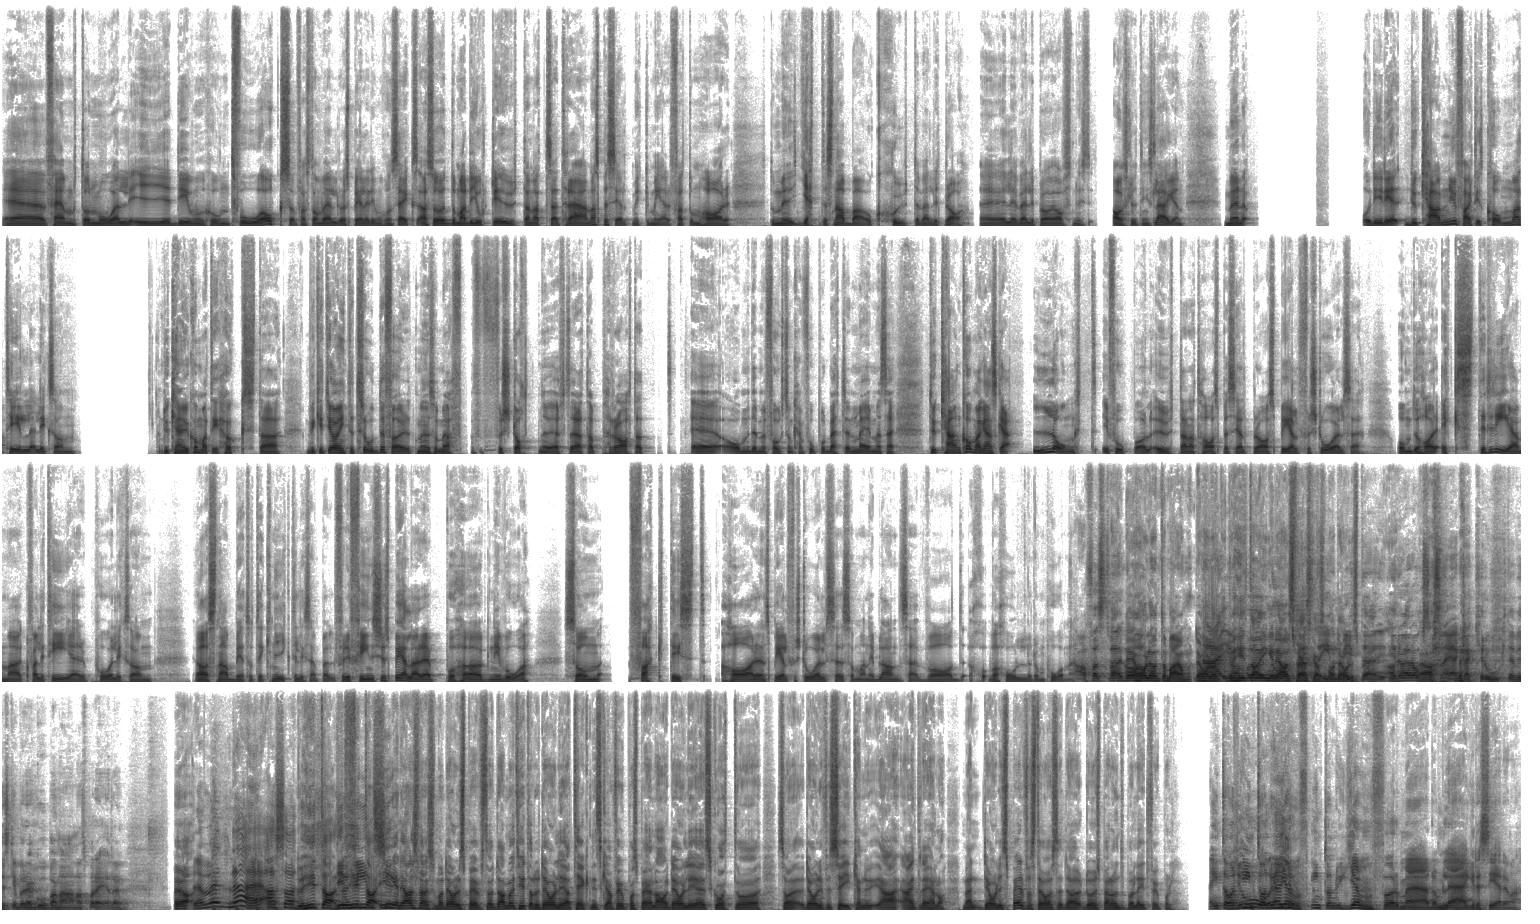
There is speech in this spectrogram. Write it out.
eh, 15 mål i division 2 också, fast de väljer att spela i division 6. Alltså de hade gjort det utan att så här, träna speciellt mycket mer, för att de har de är jättesnabba och skjuter väldigt bra, eh, eller väldigt bra i avslut, avslutningslägen. Men, och det är det, du kan ju faktiskt komma till liksom du kan ju komma till högsta, vilket jag inte trodde förut, men som jag förstått nu efter att ha pratat eh, om det med folk som kan fotboll bättre än mig. Men så här, du kan komma ganska långt i fotboll utan att ha speciellt bra spelförståelse. Om du har extrema kvaliteter på liksom, ja, snabbhet och teknik till exempel. För det finns ju spelare på hög nivå som faktiskt har en spelförståelse som man ibland så här, vad, vad håller de på med? Ja, fast, Nej, det ja, håller jag inte med om. Det nej, du hittar ingen i Allsvenskan som har dålig spel. Ja, är det här också ja. sån här jäkla krok där vi ska börja gå bananas på dig eller? Ja. Nej, men, nej, alltså... Du hittar, du hittar ingen i Allsvenskan som har dålig spelförståelse. Däremot hittar du dåliga tekniska fotbollsspelare och dåliga skott och så, dålig fysik. Kan du, ja, nej, inte det heller. Men dålig spelförståelse, då, då spelar du inte på elitfotboll. Inte om, jo, inte, om du jämf, inte om du jämför med de lägre serierna.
